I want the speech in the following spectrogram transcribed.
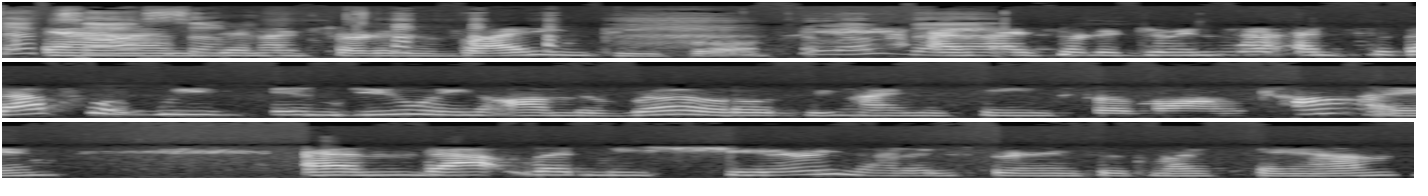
That's and awesome. then I started inviting people. I love And. I started doing that. And so that's what we've been doing on the road behind the scenes for a long time. And that led me sharing that experience with my fans,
